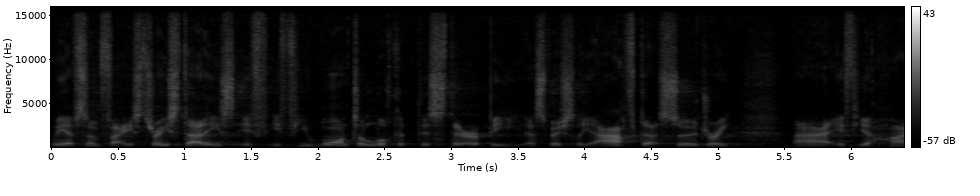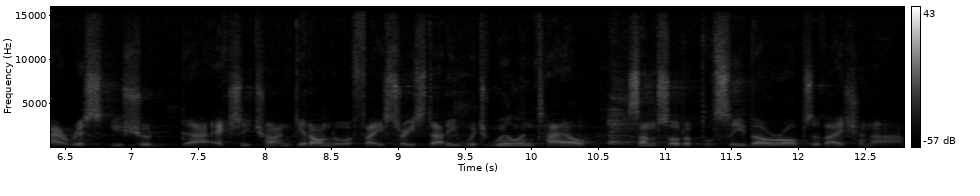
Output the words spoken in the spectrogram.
we have some phase three studies. If, if you want to look at this therapy, especially after surgery, uh, if you're higher risk, you should uh, actually try and get onto a phase three study, which will entail some sort of placebo or observation arm.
